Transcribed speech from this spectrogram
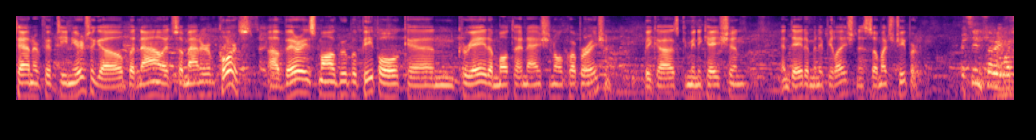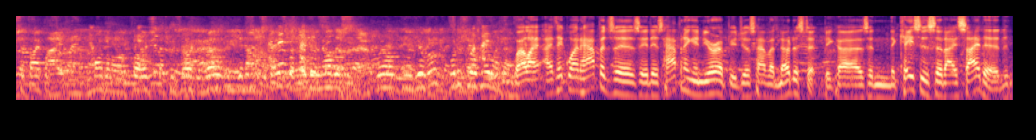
10 or 15 years ago, but now it's a matter of course. A very small group of people can create a multinational corporation because communication and data manipulation is so much cheaper. It seems very much the type of model or approach that was working well in the United States, but maybe not as well in Europe. What is your view on that? Well, I, I, think what happens is it is happening in Europe, you just haven't noticed it. Because in the cases that I cited,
